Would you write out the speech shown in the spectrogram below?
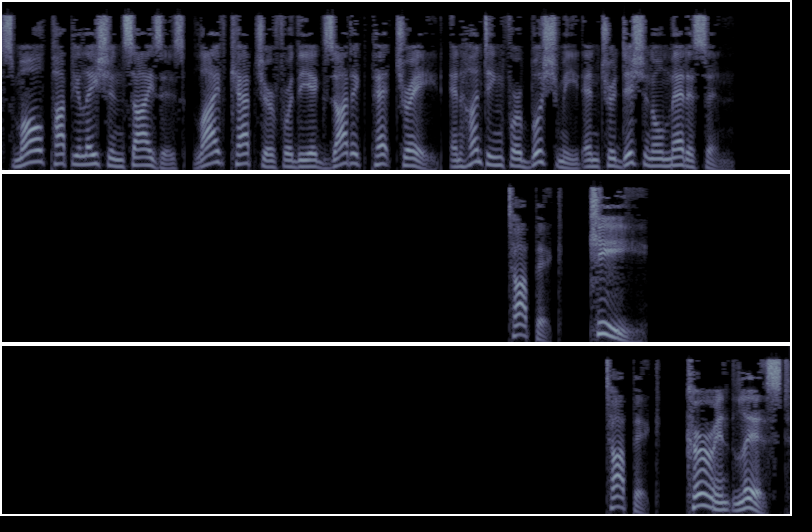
small population sizes, live capture for the exotic pet trade, and hunting for bushmeat and traditional medicine. Topic: Key. Topic: Current list.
